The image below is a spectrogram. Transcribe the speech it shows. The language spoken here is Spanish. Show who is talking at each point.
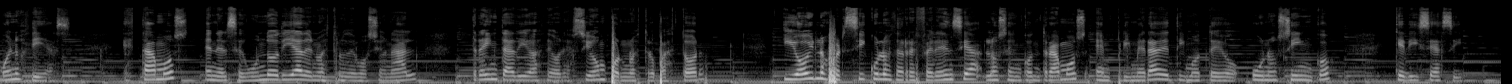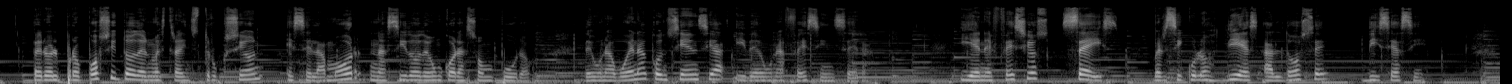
Speaker 1: Buenos días. Estamos en el segundo día de nuestro devocional, 30 días de oración por nuestro pastor, y hoy los versículos de referencia los encontramos en Primera de Timoteo 1:5, que dice así: Pero el propósito de nuestra instrucción es el amor nacido de un corazón puro, de una buena conciencia y de una fe sincera. Y en Efesios 6, versículos 10 al 12, dice así:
